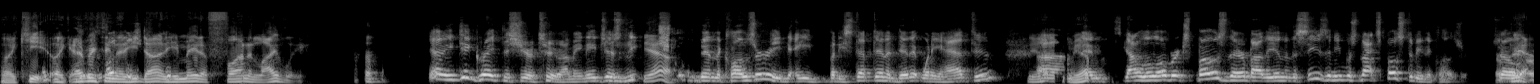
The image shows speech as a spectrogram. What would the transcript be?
Like he like everything that he done, he made it fun and lively. Yeah, he did great this year too. I mean, he just Mhm, he yeah. have been the closer. He, he but he stepped in and did it when he had to. Yeah, Um, yeah, And got a little overexposed there by the end of the season. He was not supposed to be the closer. So Yeah.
